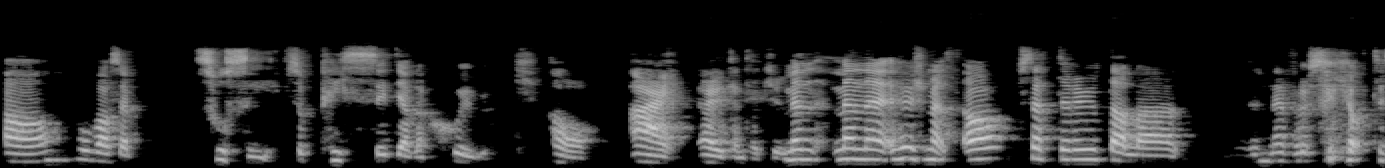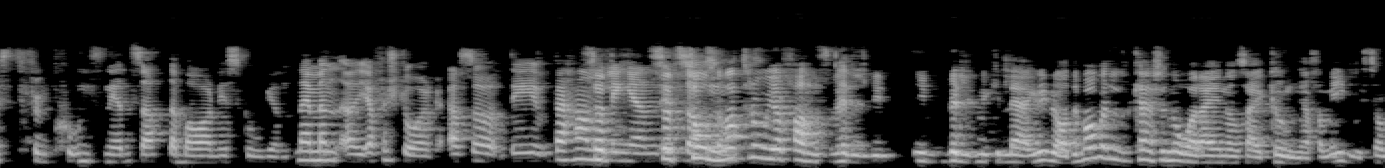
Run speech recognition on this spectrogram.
Ja, hon var så, här, Så segt. så pissigt jävla sjuk. Ja. Nej, nej, det kan inte kul. Men, men eh, hur som helst, ja, sätter ut alla neuropsykiatriskt funktionsnedsatta barn i skogen. Nej men eh, jag förstår, alltså det är behandlingen Så utav sådana sånt. tror jag fanns väldigt, i väldigt mycket lägre grad. Det var väl kanske några i någon så här kungafamilj som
